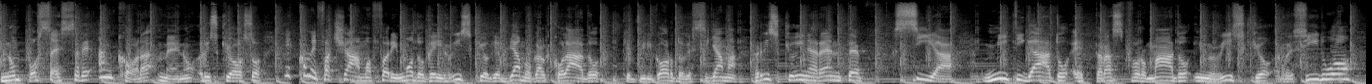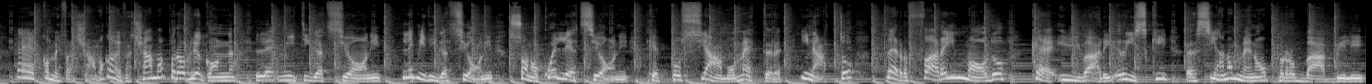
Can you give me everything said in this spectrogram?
non possa essere ancora meno rischioso. E come facciamo a fare in modo che il rischio che abbiamo calcolato, che vi ricordo che si chiama rischio inerente, sia mitigato e trasformato in rischio residuo? E come facciamo? Come facciamo? Proprio con le mitigazioni. Le mitigazioni sono quelle azioni che possiamo mettere in atto per fare in modo che i vari rischi eh, siano meno probabili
